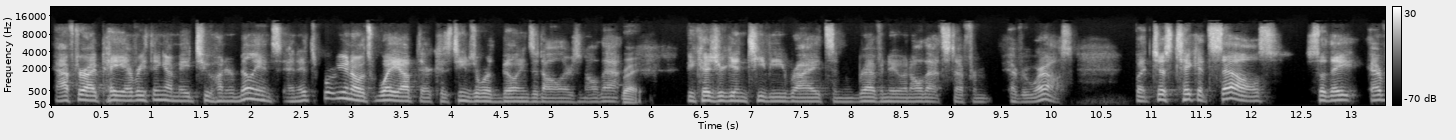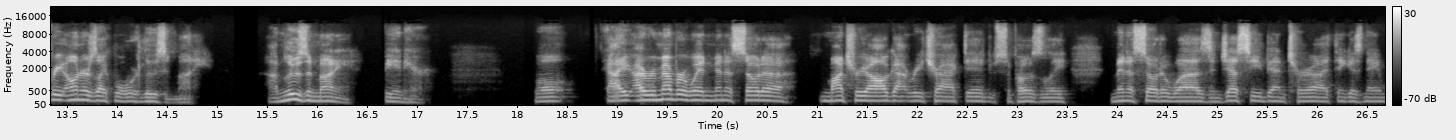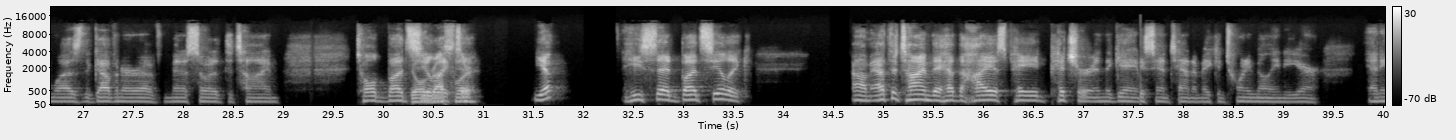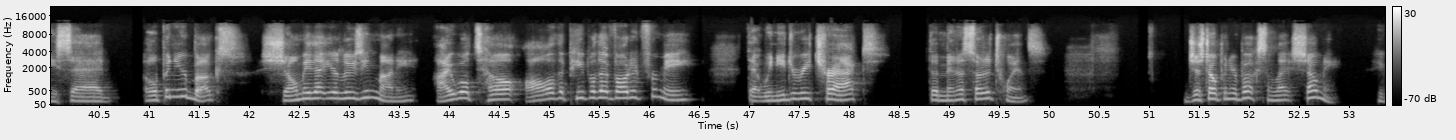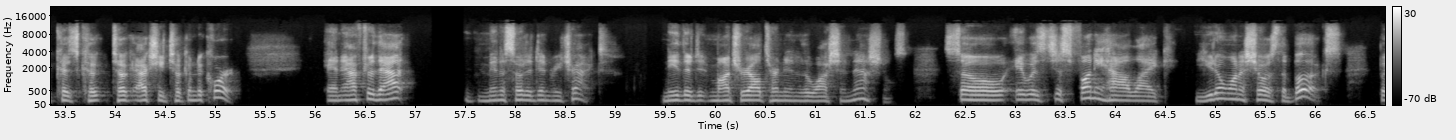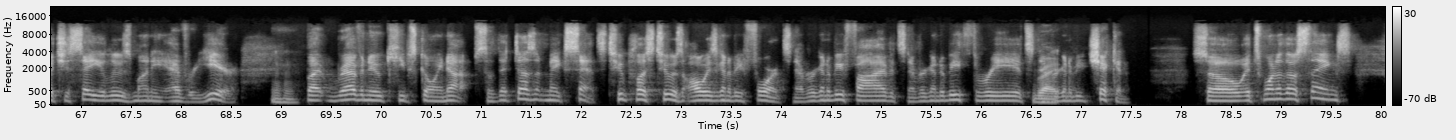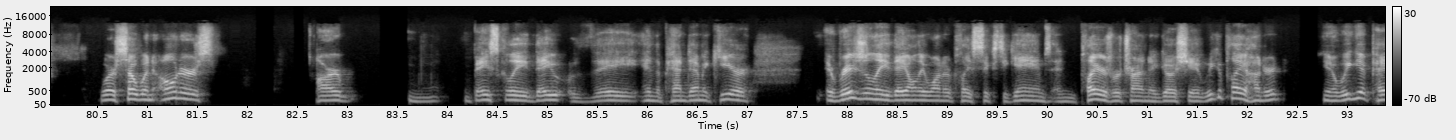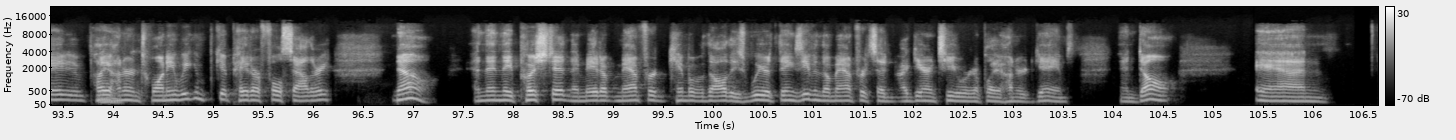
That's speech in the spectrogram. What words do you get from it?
After I pay everything, I made 200 millions and it's, you know, it's way up there because teams are worth billions of dollars and all that. Right. Because you're getting TV rights and revenue and all that stuff from everywhere else. But just ticket sales. So they, every owner's like, well, we're losing money. I'm losing money being here. Well, I, I remember when Minnesota, Montreal got retracted, supposedly Minnesota was, and Jesse Ventura, I think his name was the governor of Minnesota at the time, told Bud Selig to, yep. He said, Bud Selig, um, at the time they had the highest paid pitcher in the game, Santana making 20 million a year. And he said, open your books, show me that you're losing money. I will tell all the people that voted for me that we need to retract the Minnesota Twins. Just open your books and let show me because Cook took actually took him to court. And after that, Minnesota didn't retract. Neither did Montreal turn into the Washington Nationals. So it was just funny how like you don't want to show us the books, but you say you lose money every year, Mhm. but revenue keeps going up. So that doesn't make sense. Two plus two is always going to be four. It's never going to be five. It's never going to be three. It's never Right. going to be chicken. So it's one of those things where so when owners are basically they they in the pandemic year originally they only wanted to play 60 games and players were trying to negotiate we could play 100 you know we can get paid to play Mhm. 120 we can get paid our full salary. No. And then they pushed it and they made up Manfred came up with all these weird things even though Manfred said i guarantee you we're going to play 100 games and don't. And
